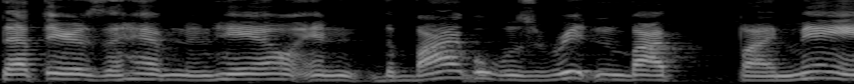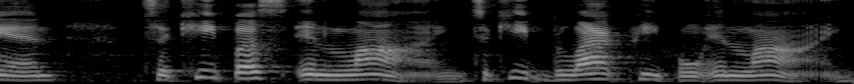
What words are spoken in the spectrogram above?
that there's a heaven and hell and the bible was written by by man to keep us in line to keep black people in line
